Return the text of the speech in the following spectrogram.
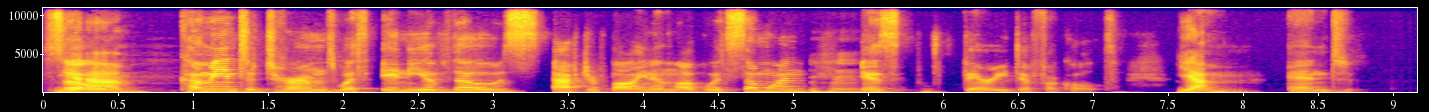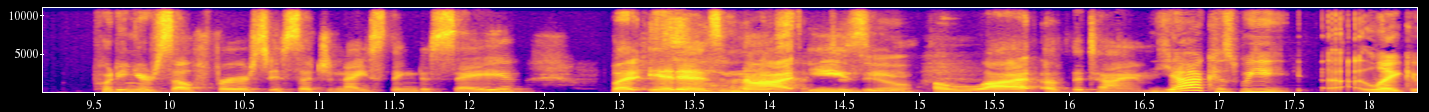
So yeah. coming to terms with any of those after falling in love with someone mm-hmm. is very difficult. Yeah. Um, and putting yourself first is such a nice thing to say, but it is not easy a lot of the time. Yeah, because we Uh, like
